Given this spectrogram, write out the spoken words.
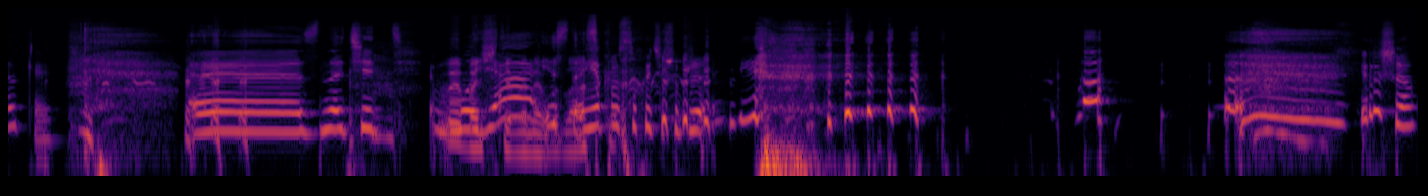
Окей. Е, значить, Вибачте моя мене, будь історія. Я просто хочу, щоб. Хорошо,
